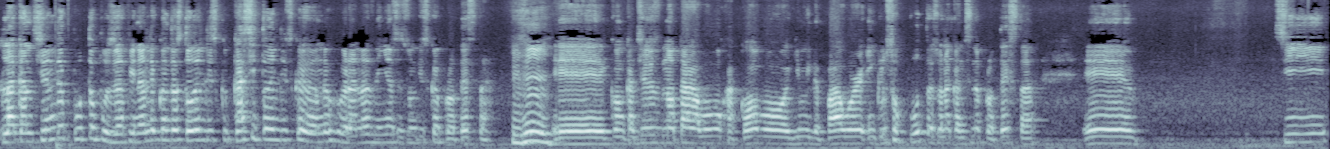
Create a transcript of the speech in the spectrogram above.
la canción de puto, pues al final de cuentas todo el disco, casi todo el disco de donde jugarán las niñas es un disco de protesta. Eh, con canciones No te haga bobo Jacobo, Gimme the Power, incluso puto es una canción de protesta. Eh, sí,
